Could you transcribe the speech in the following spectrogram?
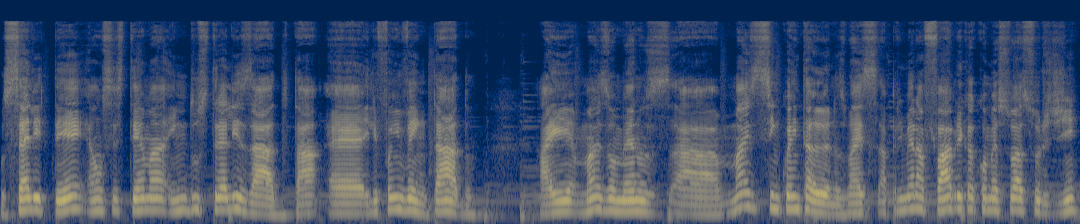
O CLT é um sistema industrializado, tá? É, ele foi inventado aí mais ou menos há mais de 50 anos, mas a primeira fábrica começou a surgir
